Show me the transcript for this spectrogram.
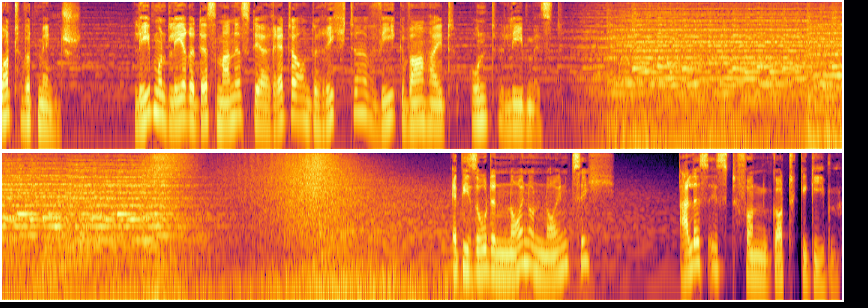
Gott wird Mensch. Leben und Lehre des Mannes, der Retter und Richter, Weg, Wahrheit und Leben ist. Episode 99 Alles ist von Gott gegeben.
